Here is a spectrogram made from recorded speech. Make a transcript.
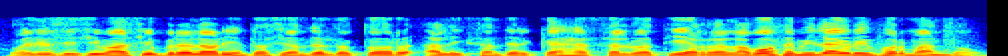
Valiosísima siempre la orientación del doctor Alexander Caja Salvatierra, la voz de Milagro informando.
